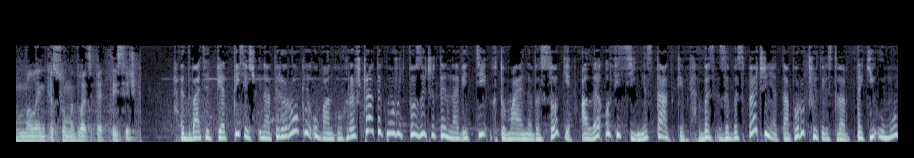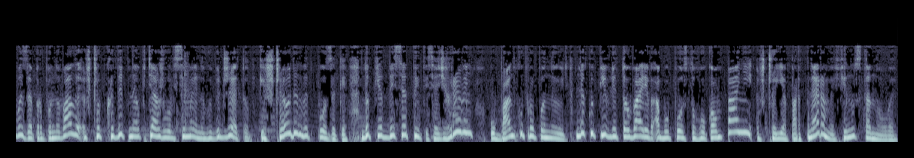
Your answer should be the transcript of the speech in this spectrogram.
маленька сума 25 тисяч. 25 тисяч і на 3 роки у банку Хрещатик можуть позичити навіть ті, хто має невисокі, але офіційні статки, без забезпечення та поручительства. Такі умови запропонували, щоб кредит не обтяжував сімейного бюджету. І ще один вид позики до 50 тисяч гривень у банку пропонують для купівлі товарів або послуг у компаній, що є партнерами фінустанови.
